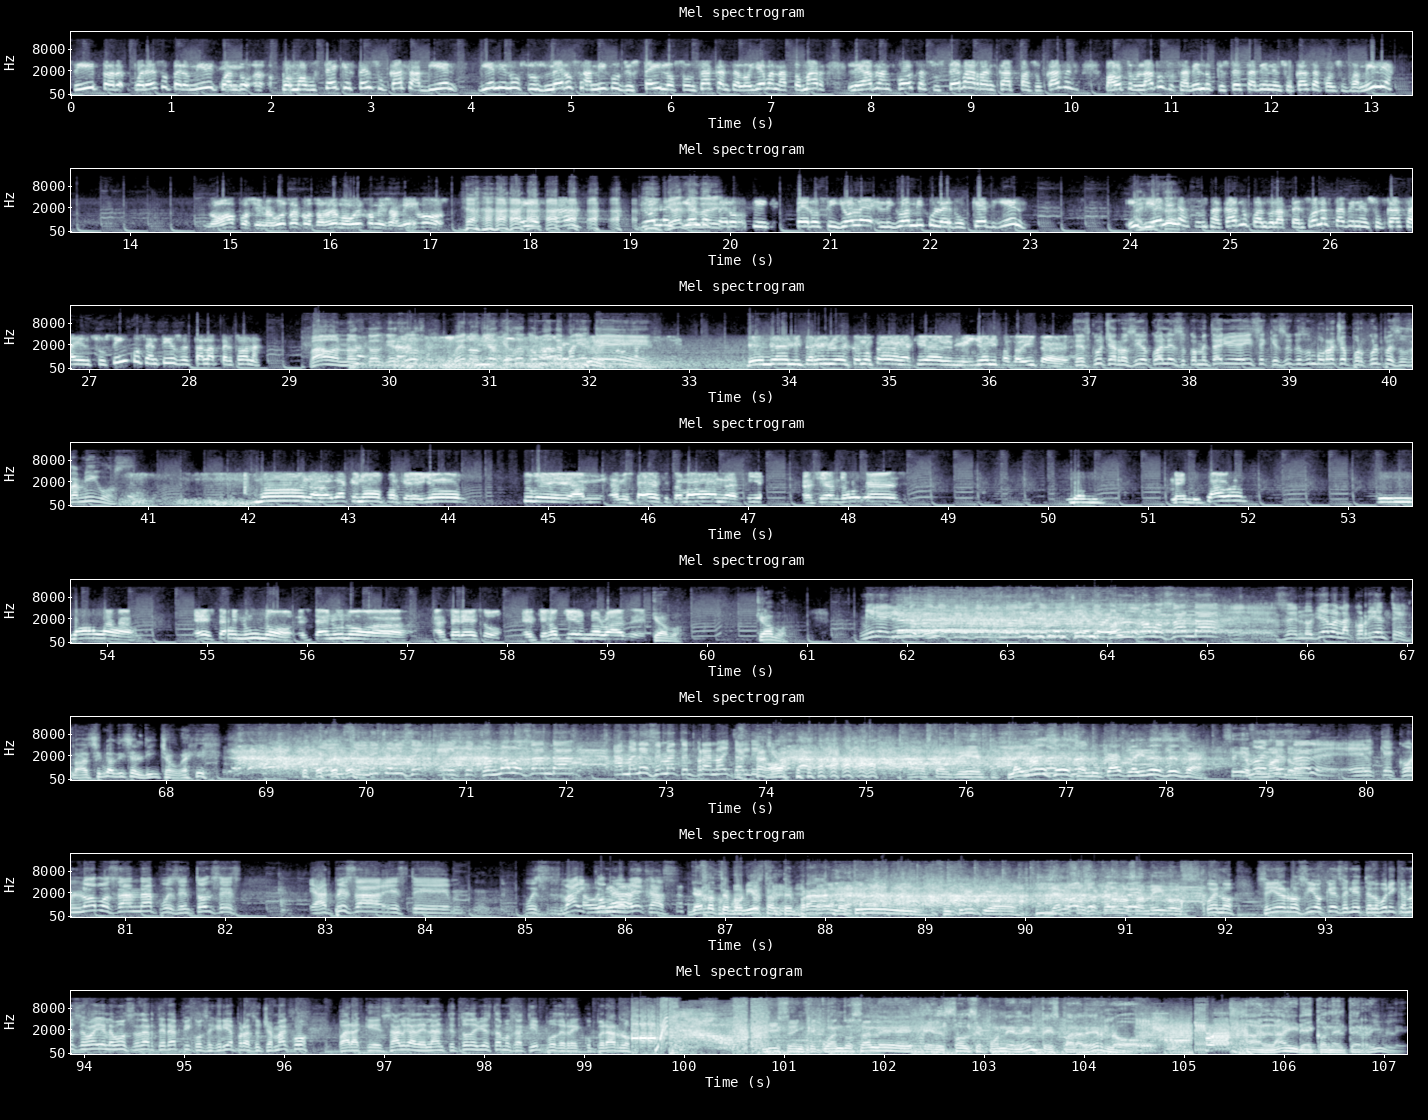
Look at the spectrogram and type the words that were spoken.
Sí, pero por eso, pero mire, cuando, eh, como usted que está en su casa, bien, vienen sus meros amigos de usted y los sonsacan, se lo llevan a tomar, le hablan cosas, usted va a arrancar para su casa, para otro lado, sabiendo que usted está bien en su casa con su familia. No, pues si me gusta el cotorreo, me voy a con mis amigos. Ahí está. Yo lo Gracias, entiendo, pero si, pero si yo le, yo a mi hijo lo eduqué bien. Y Ahí vienen está. a sonsacarlo cuando la persona está bien en su casa, en sus cinco sentidos está la persona. Vámonos con Jesús. Buenos días, Jesús. ¿Cómo anda, pariente? Bien, bien, mi terrible, ¿cómo están? Aquí al millón y pasadita. Te escucha Rocío. ¿Cuál es su comentario? Ella dice que hijo es un borracho por culpa de sus amigos. No, la verdad que no, porque yo tuve am- amistades que tomaban, hacían, hacían drogas, me, me invitaban y nada, está en uno, está en uno a hacer eso. El que no quiere no lo hace. ¿Qué obo? ¿Qué obo? Mire, yo lo que que lo dice el yo dicho, que con eso. lobos anda, eh, se lo lleva la corriente. No, así no dice el dicho, güey. El, el dicho dice, el que con lobos anda, amanece más temprano, ahí está el dicho. No, estás bien. La idea No, es no, esa, no. Lucas, la idea es esa. Sigue No es esa, el, el que con lobos anda, pues entonces empieza, este, pues va y come ovejas. Ya no te monías tan temprano, tú, Citripio. Ya lo sacaron los amigos. Bueno, señora Rocío, que es en línea telefónica, no se vaya, le vamos a dar terapia y consejería para su chamaco para que salga adelante. Todavía estamos a tiempo de recuperarlo. Dicen que cuando sale el sol se pone lentes para verlo. Al aire con el terrible.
